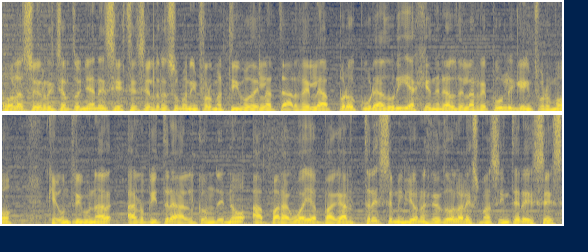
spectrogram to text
Hola, soy Richard Toñanes y este es el resumen informativo de la tarde. La Procuraduría General de la República informó que un tribunal arbitral condenó a Paraguay a pagar 13 millones de dólares más intereses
